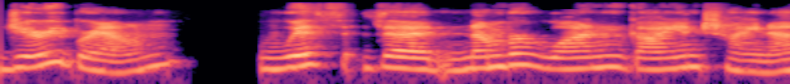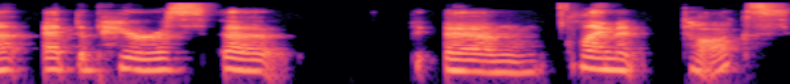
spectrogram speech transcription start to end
Jerry Brown with the number one guy in China at the Paris uh, um, climate talks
